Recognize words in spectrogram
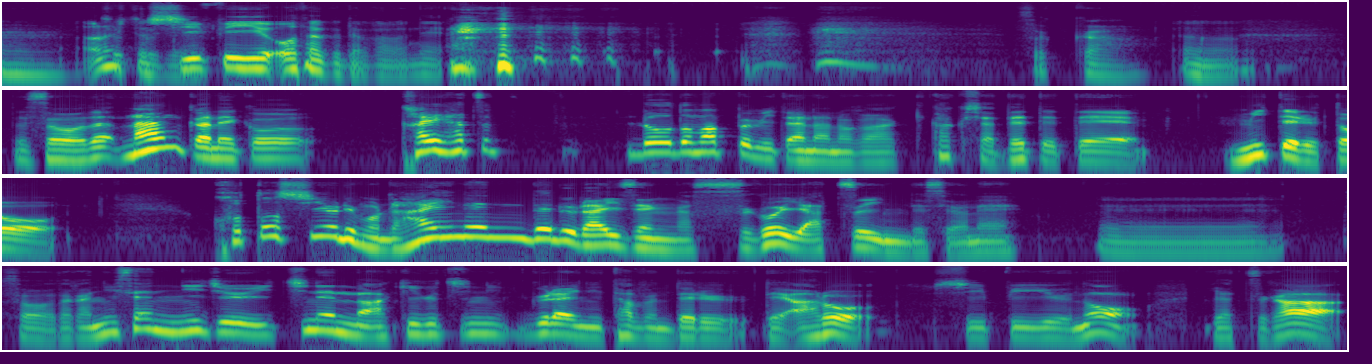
うん。あの人 CPU オタクだからね。そっか。うん。でそうだなんかねこう開発ロードマップみたいなのが各社出てて見てると今年よりも来年出るライゼンがすごい熱いんですよね。えそうだから2021年の秋口にぐらいに多分出るであろう CPU のやつが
